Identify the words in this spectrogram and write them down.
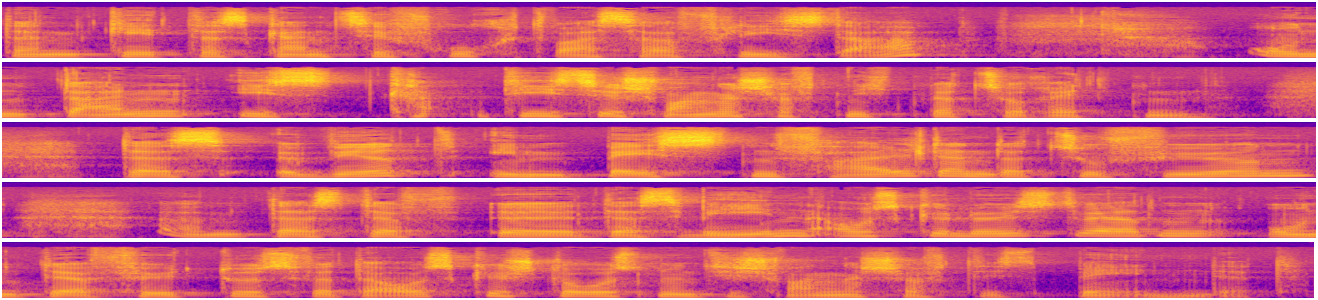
dann geht das ganze Fruchtwasser fließt ab und dann ist diese Schwangerschaft nicht mehr zu retten. Das wird im besten Fall dann dazu führen, ähm, dass der, äh, das Wehen ausgelöst werden und der Fötus wird ausgestoßen und die Schwangerschaft ist beendet.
